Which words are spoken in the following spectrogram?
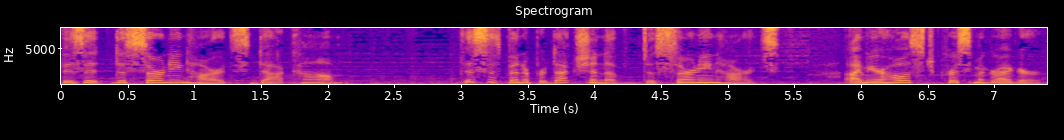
visit discerninghearts.com. This has been a production of Discerning Hearts. I'm your host Kris McGregor.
